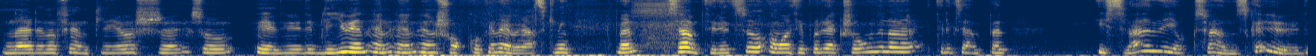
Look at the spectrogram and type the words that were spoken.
när den offentliggörs eh, så är det, ju, det blir ju en, en, en, en chock och en överraskning. Men samtidigt så om man ser på reaktionerna till exempel i Sverige och svenska UD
